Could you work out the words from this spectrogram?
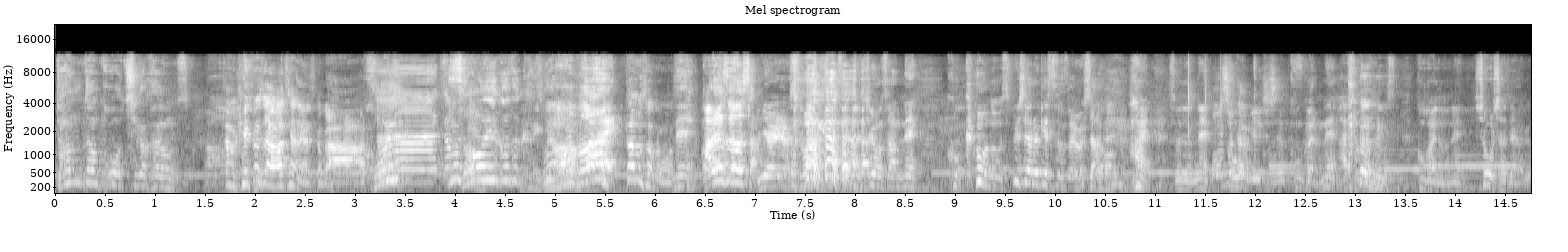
だんだんこう血が通うんですよ多分血糖値上がってたんじゃないですかあこういうそういうことかやばい多分そうだと思います、ね。ありがとうございましいやいや素晴らしいジョンさんねこ今日のスペシャルゲストでございました。はい。それでね今回のねはい。今回のね勝者である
